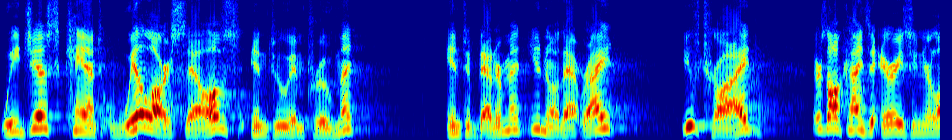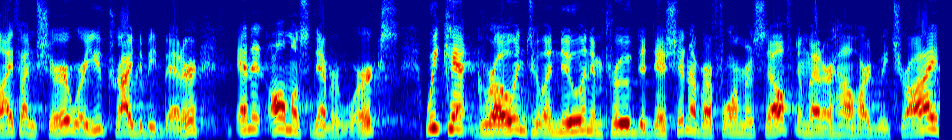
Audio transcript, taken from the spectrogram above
we just can't will ourselves into improvement. Into betterment. You know that, right? You've tried. There's all kinds of areas in your life, I'm sure, where you've tried to be better, and it almost never works. We can't grow into a new and improved edition of our former self, no matter how hard we try,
